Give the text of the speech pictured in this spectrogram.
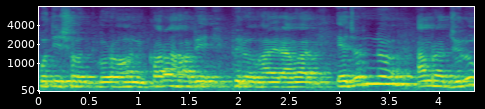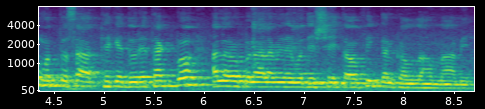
প্রতিশোধ গ্রহণ করা হবে প্রিয় ভাইয়ের আমার। এজন্য আমরা জুলুম অত্যাচার থেকে দূরে থাকব। আল্লাহ রব্বুল আলমিনের মধ্যে সেই তৌফিক দান আল্লাহ আমিন।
